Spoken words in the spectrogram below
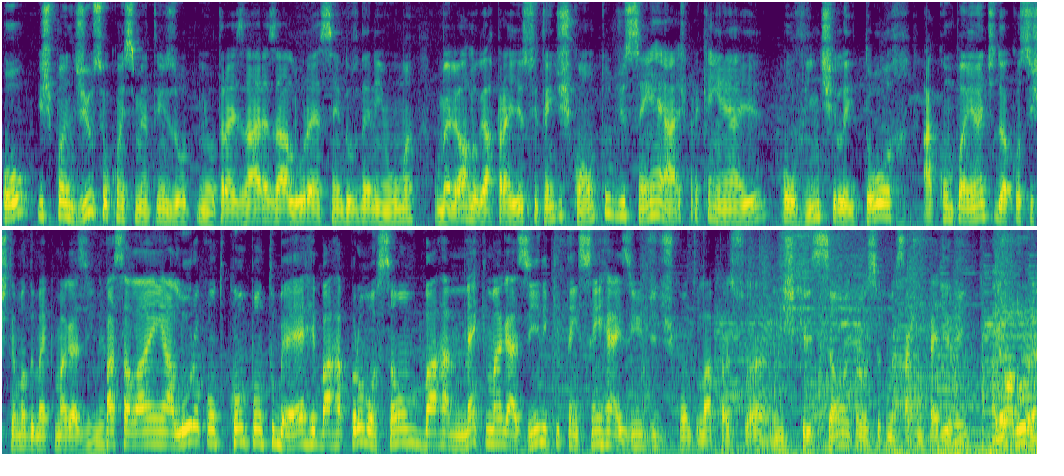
ou expandir o seu conhecimento em outras áreas, a Alura é sem dúvida nenhuma o melhor lugar para isso e tem desconto de 100 reais para quem é aí ouvinte, leitor, acompanhante do ecossistema do Mac Magazine. Passa lá em alura.com.br barra promoção barra Mac Magazine que tem 100 reais de desconto lá para sua inscrição e para você começar com o pé direito. Valeu, Alura!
